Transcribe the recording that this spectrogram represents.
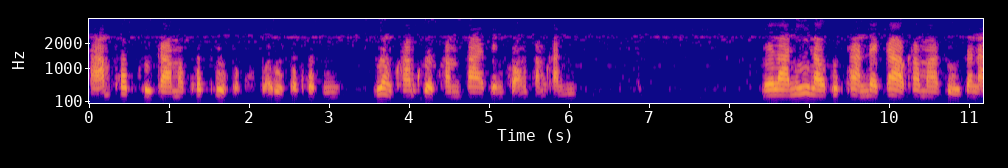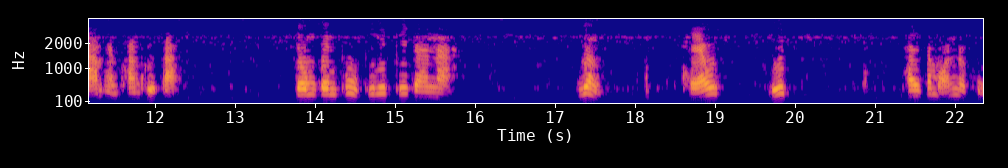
สามภพคือการมาพบรูปประพบรูปประพบนี้ เรื่องความเกิดความตายเป็นของสำคัญ เวลานี้เราทุกท่านได้ก้าวเข้ามาสู่สนามแห่งความเกิดตายจงเป็นผู้พินิจพิจารณาเรื่องแถวหรือไทยสมอนระคู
